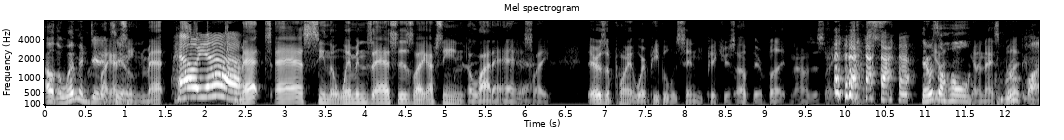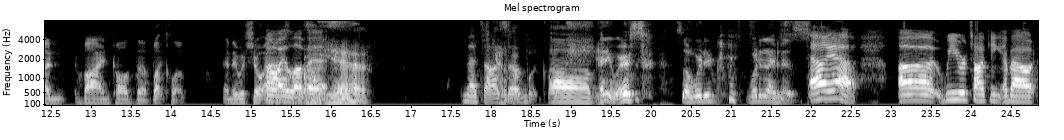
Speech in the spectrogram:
oh, the women did Like it too. I've seen Matt hell yeah. Matt's ass, seen the women's asses. Like I've seen a lot of ass. Yeah. Like there was a point where people would send me pictures of their butt, and I was just like, yes. there was got a a- whole got a nice group butt. on Vine called the Butt Club, and they would show. Oh, I ass love on- oh it. yeah. That's Forgot about awesome. butt club. Um. Shit. Anyways, so where did what did I miss? Hell yeah. Uh, we were talking about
